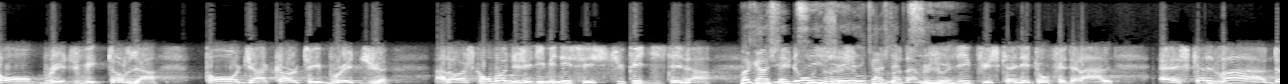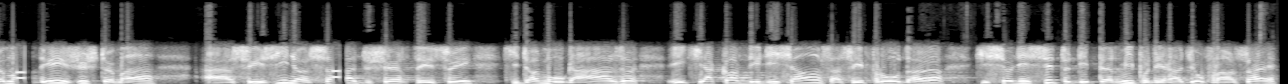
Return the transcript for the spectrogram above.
pont Bridge Victoria, pont Jack Carter Bridge. Alors, est-ce qu'on va nous éliminer ces stupidités-là? Moi, quand j'étais petit, Gilles, quand j'étais petit, Joly, puisqu'elle est au fédéral, est-ce qu'elle va demander justement à ces innocents du CRTC qui donnent au gaz et qui accordent des licences à ces fraudeurs qui sollicitent des permis pour des radios français,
